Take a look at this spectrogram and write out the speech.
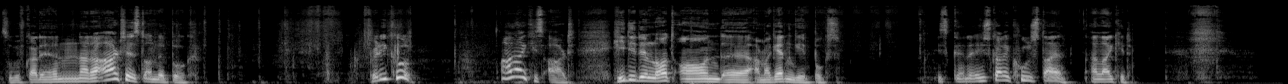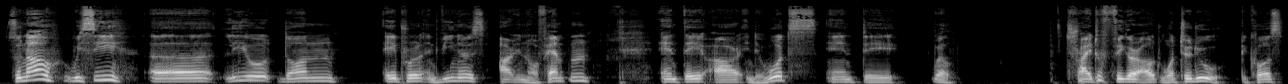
so we've got another artist on the book. Pretty cool. I like his art. He did a lot on the Armageddon Game books. He's got a, he's got a cool style. I like it. So now we see uh, Leo, Don, April, and Venus are in Northampton, and they are in the woods, and they well try to figure out what to do because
